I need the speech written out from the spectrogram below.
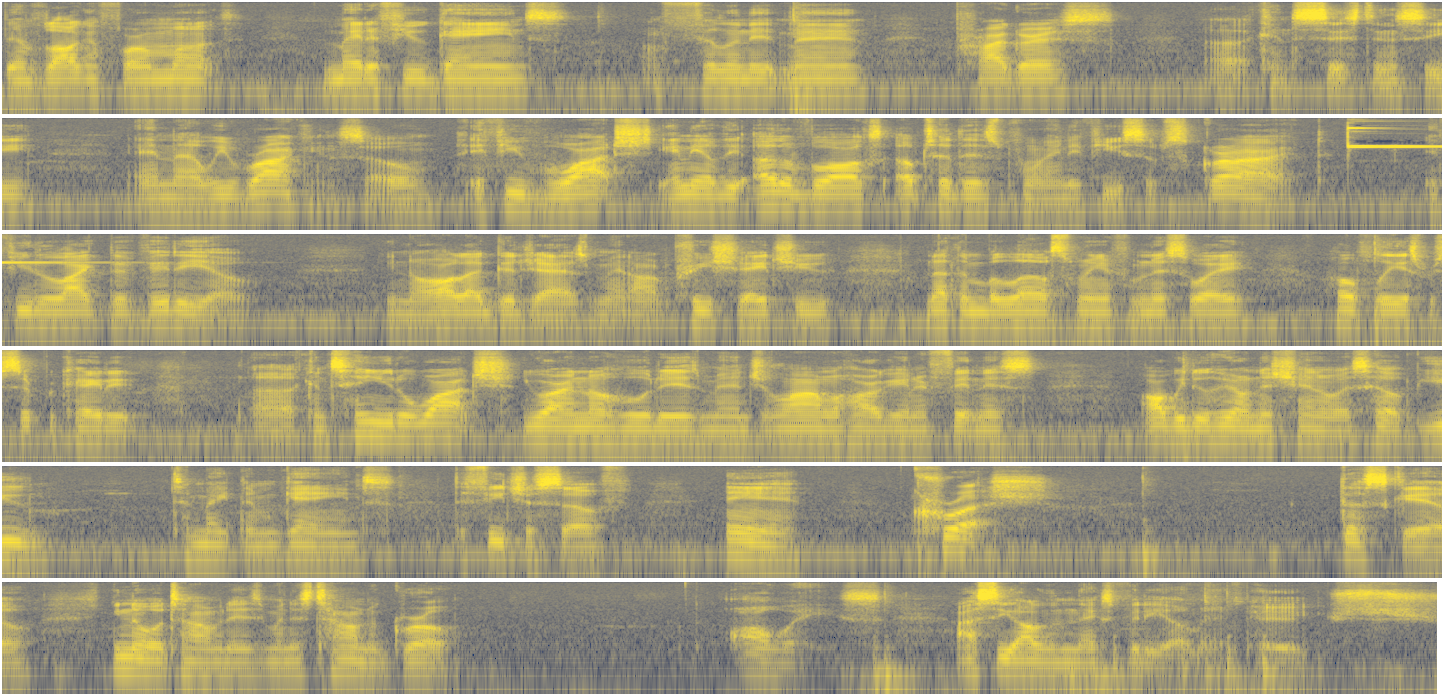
Been vlogging for a month. Made a few gains. I'm feeling it, man. Progress, uh, consistency, and uh, we rocking. So if you've watched any of the other vlogs up to this point, if you subscribed, if you liked the video, you know, all that good jazz, man. I appreciate you. Nothing but love swinging from this way. Hopefully it's reciprocated. Uh, continue to watch. You already know who it is, man. Jelon with Hard Gainer Fitness. All we do here on this channel is help you to make them gains, defeat yourself, and crush the scale. You know what time it is, man. It's time to grow. Always. I'll see y'all in the next video, man. Peace.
